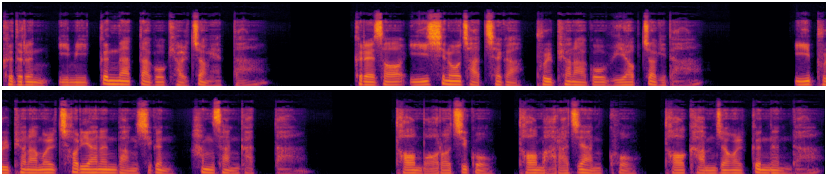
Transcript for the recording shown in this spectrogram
그들은 이미 끝났다고 결정했다. 그래서 이 신호 자체가 불편하고 위협적이다. 이 불편함을 처리하는 방식은 항상 같다. 더 멀어지고 더 말하지 않고 더 감정을 끊는다.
